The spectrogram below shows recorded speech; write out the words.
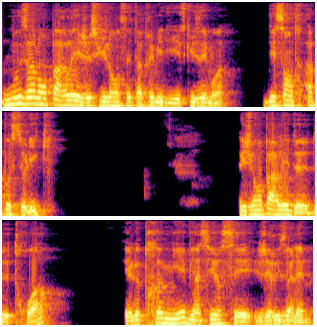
nous allons parler, je suis long cet après-midi, excusez-moi, des centres apostoliques. Et je vais en parler de, trois. Et le premier, bien sûr, c'est Jérusalem.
